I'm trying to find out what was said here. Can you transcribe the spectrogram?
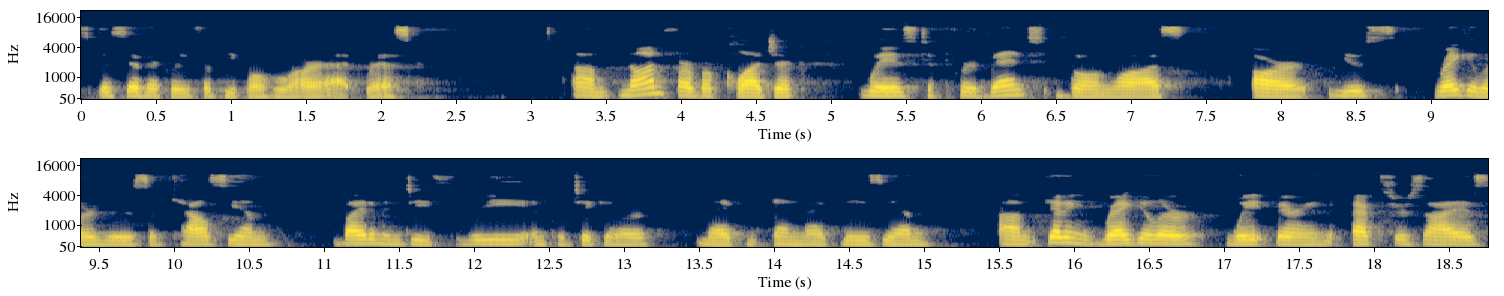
specifically for people who are at risk. Um, non pharmacologic ways to prevent bone loss are use regular use of calcium, vitamin D3 in particular, mag- and magnesium, um, getting regular weight bearing exercise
